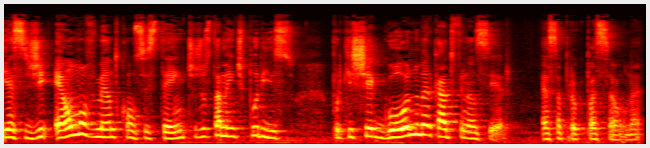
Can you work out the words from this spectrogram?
ESG é um movimento consistente justamente por isso, porque chegou no mercado financeiro essa preocupação, né?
